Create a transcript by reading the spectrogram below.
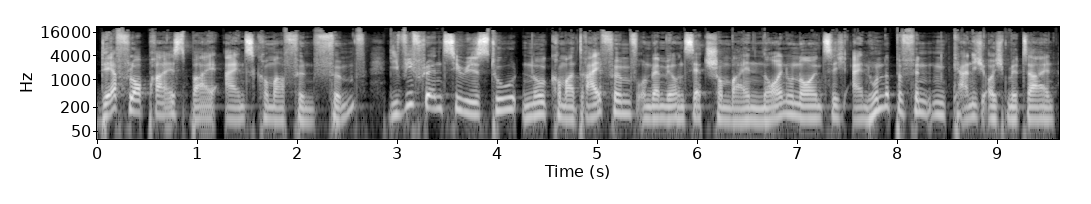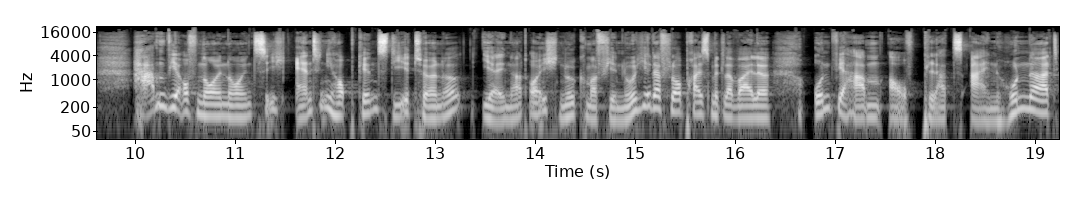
Der Floorpreis bei 1,55. Die V-Friend Series 2 0,35 und wenn wir uns jetzt schon bei 99, 100 befinden, kann ich euch mitteilen, haben wir auf 99 Anthony Hopkins, die Eternal, ihr erinnert euch, 0,40 hier der Floorpreis mittlerweile und wir haben auf Platz 100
